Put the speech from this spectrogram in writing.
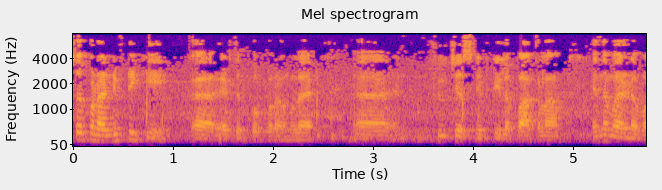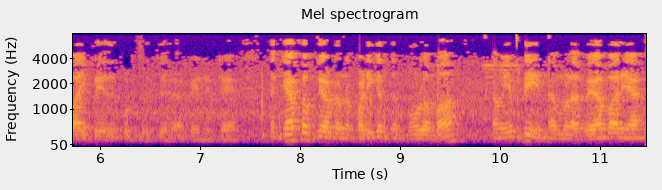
ஸோ இப்போ நான் நிஃப்டிக்கு எடுத்துகிட்டு போக போகிறவங்கள ஃபியூச்சர்ஸ் நிஃப்டியில் பார்க்கலாம். எந்த மாதிரியான வாய்ப்பு எது கொடுத்துருக்கு அப்படின்ட்டு இந்த கேப் அப் கேப் டவுனை படிக்கிறது மூலமாக நம்ம எப்படி நம்மளை வியாபாரியாக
